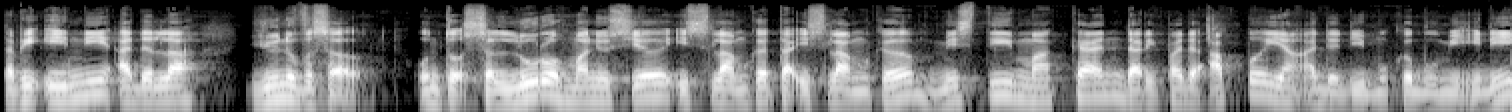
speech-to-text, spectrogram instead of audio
tapi ini adalah universal. Untuk seluruh manusia Islam ke tak Islam ke mesti makan daripada apa yang ada di muka bumi ini.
